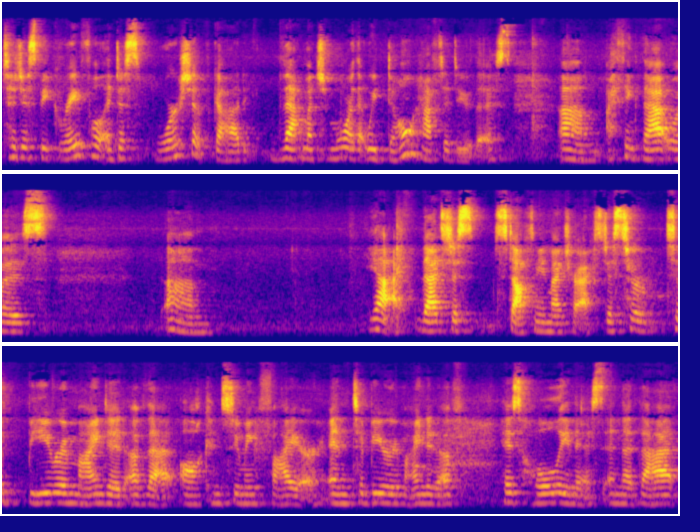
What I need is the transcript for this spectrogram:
to just be grateful and just worship God that much more that we don't have to do this. Um, I think that was, um, yeah, that's just stopped me in my tracks. Just to to be reminded of that all-consuming fire, and to be reminded of His holiness, and that that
